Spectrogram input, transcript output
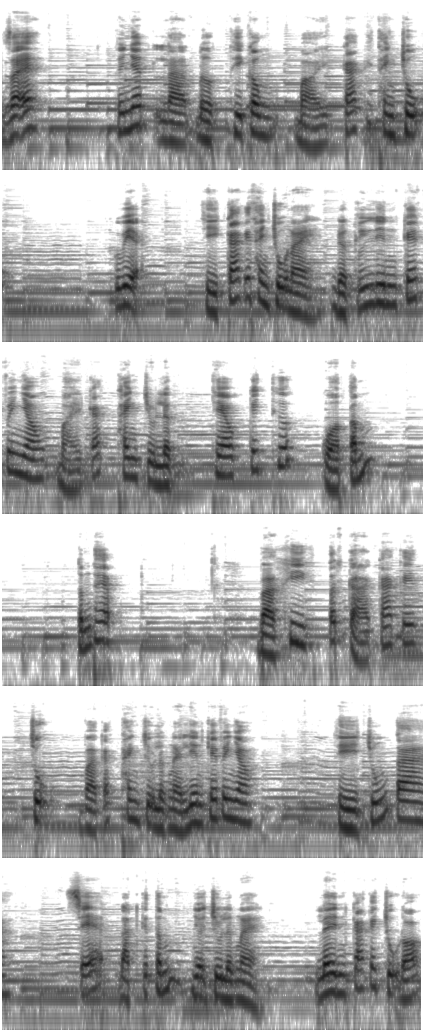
dễ. Thứ nhất là được thi công bởi các cái thanh trụ. Quý vị ạ, thì các cái thanh trụ này được liên kết với nhau bởi các thanh chịu lực theo kích thước của tấm tấm thép và khi tất cả các cái trụ và các thanh chịu lực này liên kết với nhau, thì chúng ta sẽ đặt cái tấm nhựa chịu lực này lên các cái trụ đó.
